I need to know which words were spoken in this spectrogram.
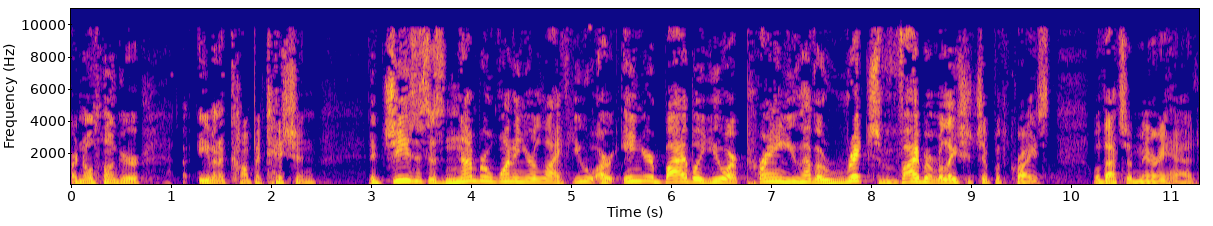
are no longer even a competition? That Jesus is number one in your life. You are in your Bible, you are praying, you have a rich, vibrant relationship with Christ. Well, that's what Mary had.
